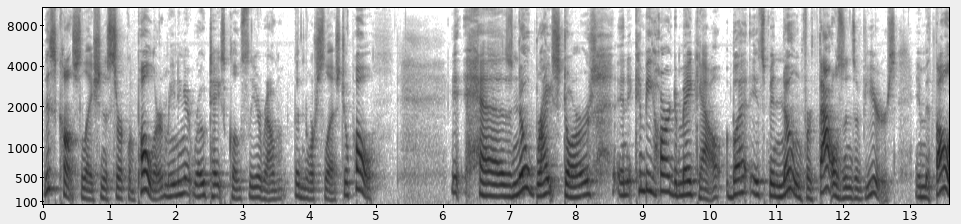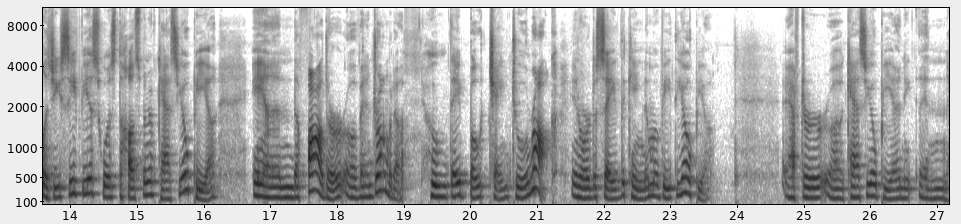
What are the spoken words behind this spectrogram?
This constellation is circumpolar, meaning it rotates closely around the North Celestial Pole. It has no bright stars and it can be hard to make out, but it's been known for thousands of years. In mythology, Cepheus was the husband of Cassiopeia and the father of Andromeda whom they both chained to a rock in order to save the kingdom of Ethiopia. After uh, Cassiopeia and, and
